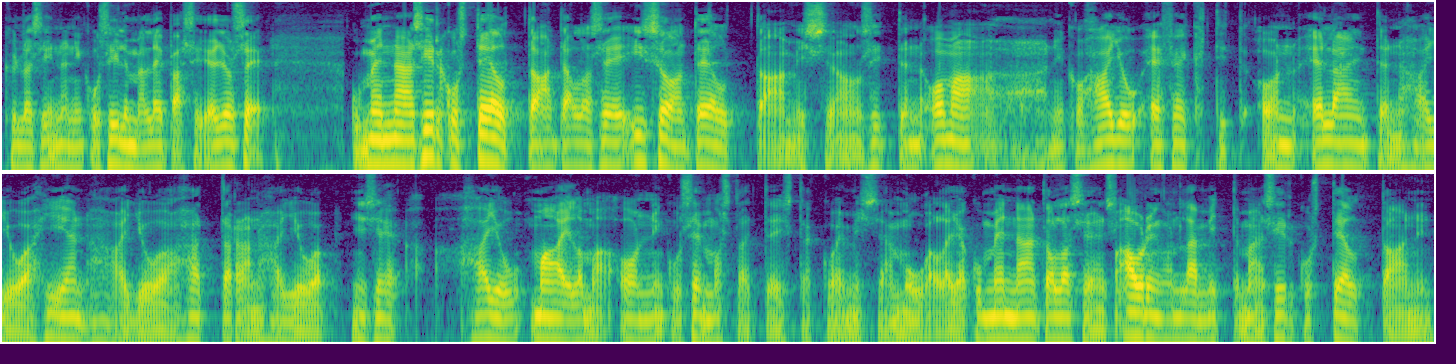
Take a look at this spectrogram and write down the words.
kyllä siinä niin kuin silmä lepäsi. Ja jos se, kun mennään sirkustelttaan, tällaiseen isoon telttaan, missä on sitten oma niin hajuefektit, on eläinten hajua, hienhajua, hattaran hajua, niin se hajumaailma on niin kuin semmoista, että ei sitä koe missään muualla. Ja kun mennään tuollaiseen auringon lämmittämään sirkustelttaan, niin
